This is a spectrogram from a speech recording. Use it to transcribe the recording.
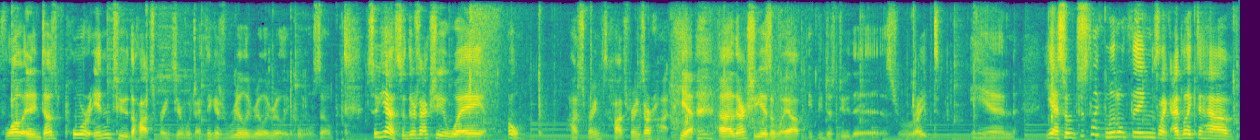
flow and it does pour into the hot springs here, which I think is really, really, really cool. So, so yeah, so there's actually a way. Oh, hot springs. Hot springs are hot. Yeah, uh, there actually is a way up if you just do this right. And yeah, so just like little things, like I'd like to have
